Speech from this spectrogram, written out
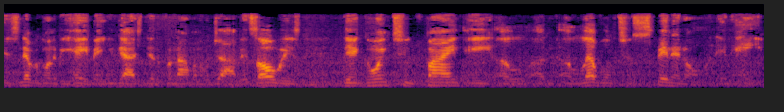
it's never going to be, hey man, you guys did a phenomenal job. It's always they're going to find a a, a level to spin it on and hate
